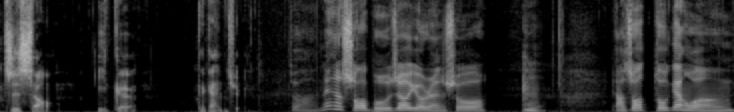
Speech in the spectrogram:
至少一个的感觉。对啊，那个时候不是就有人说 亚洲多干王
